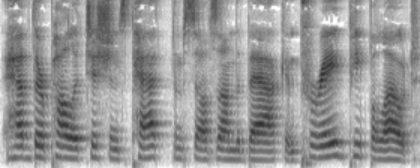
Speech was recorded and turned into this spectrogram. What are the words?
have their politicians pat themselves on the back and parade people out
